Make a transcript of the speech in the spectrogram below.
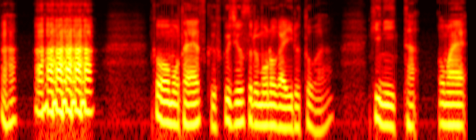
あは、あはははは。こうもたやすく服従する者がいるとは。気に入った。お前、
